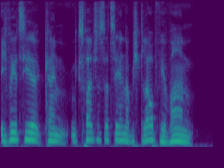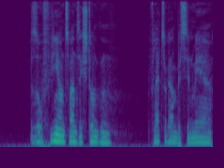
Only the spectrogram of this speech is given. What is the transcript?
ich will jetzt hier kein nichts Falsches erzählen, aber ich glaube, wir waren so 24 Stunden, vielleicht sogar ein bisschen mehr,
